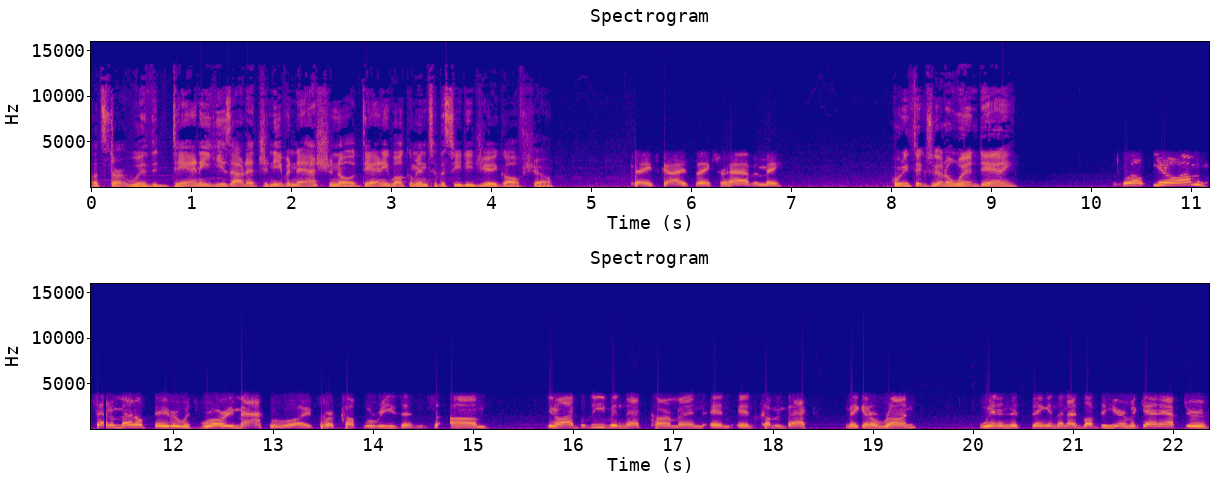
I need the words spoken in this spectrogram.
Let's start with Danny. He's out at Geneva National. Danny, welcome into the CDGA Golf Show. Thanks, guys. Thanks for having me. Who do you think's going to win, Danny? Well, you know, I'm a sentimental favorite with Rory McIlroy for a couple of reasons. Um, you know, I believe in that karma and, and, and coming back, making a run, winning this thing, and then I'd love to hear him again after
